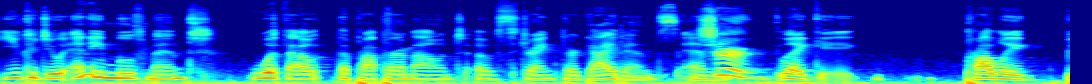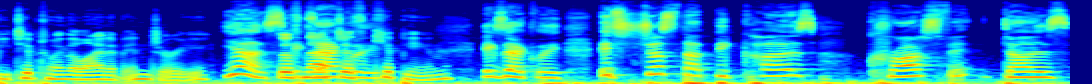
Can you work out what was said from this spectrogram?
you could do any movement without the proper amount of strength or guidance, and Sure. like probably be tiptoeing the line of injury. Yes, So it's exactly. not just kipping. Exactly. It's just that because CrossFit does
